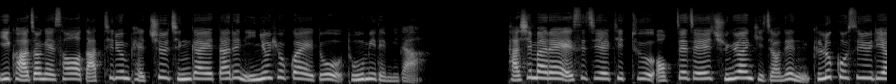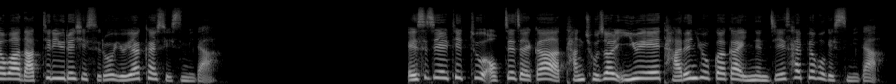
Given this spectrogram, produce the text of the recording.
이 과정에서 나트륨 배출 증가에 따른 이뇨 효과에도 도움이 됩니다. 다시 말해 SGLT2 억제제의 중요한 기전은 글루코스 유리아와 나트리유레시스로 요약할 수 있습니다. SGLT2 억제제가 당 조절 이외에 다른 효과가 있는지 살펴보겠습니다.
